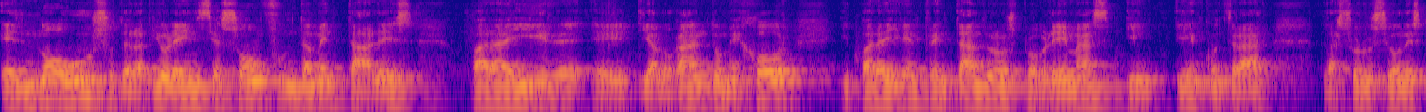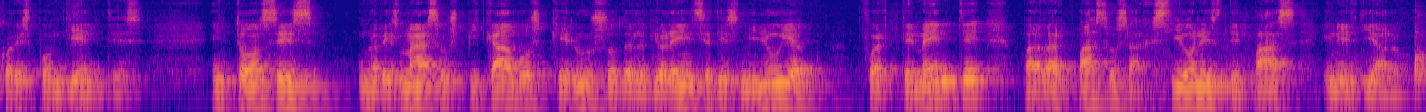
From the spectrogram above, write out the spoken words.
el no uso de la violencia son fundamentales para ir eh, dialogando mejor y para ir enfrentando los problemas y, y, encontrar las soluciones correspondientes. Entonces, una vez más, explicamos que el uso de la violencia disminuya fuertemente para dar pasos a acciones de paz en el diálogo.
